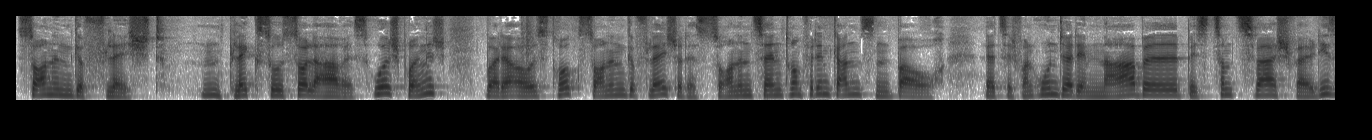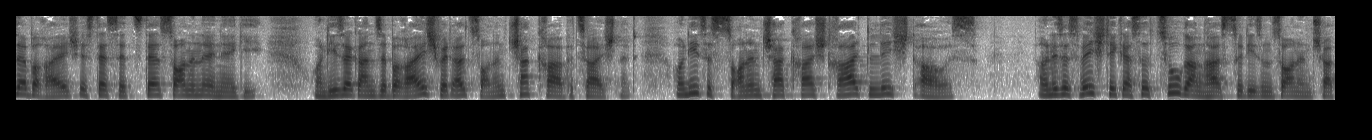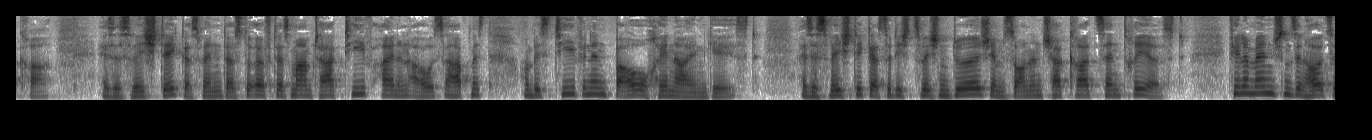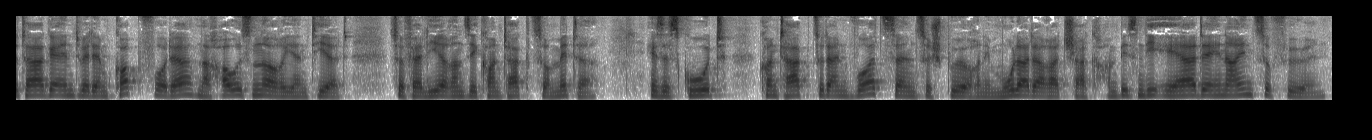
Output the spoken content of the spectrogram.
Sonnengeflecht, hm, Plexus solaris. Ursprünglich war der Ausdruck Sonnengeflecht oder Sonnenzentrum für den ganzen Bauch letztlich von unter dem Nabel bis zum Zwerchfell. Dieser Bereich ist der Sitz der Sonnenenergie. Und dieser ganze Bereich wird als Sonnenchakra bezeichnet. Und dieses Sonnenchakra strahlt Licht aus. Und es ist wichtig, dass du Zugang hast zu diesem Sonnenchakra. Es ist wichtig, dass, wenn, dass du öfters mal am Tag tief einen ausatmest und bis tief in den Bauch hineingehst. Es ist wichtig, dass du dich zwischendurch im Sonnenchakra zentrierst. Viele Menschen sind heutzutage entweder im Kopf oder nach außen orientiert. So verlieren sie Kontakt zur Mitte. Es ist gut, Kontakt zu deinen Wurzeln zu spüren, im Muladhara Chakra, ein bisschen die Erde hineinzufühlen.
